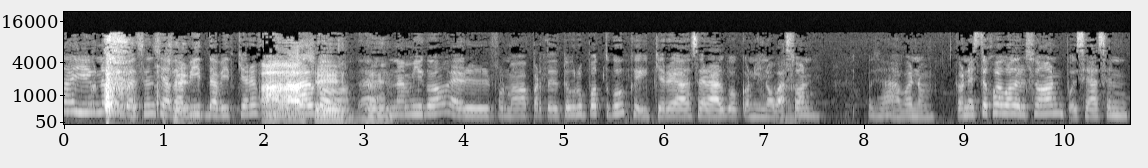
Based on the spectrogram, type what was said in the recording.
hay una presencia. Sí. David, David quiere formar Ah, algo. sí, Eh, sí. Un amigo, él formaba parte de tu grupo Truc y quiere hacer algo con innovación. O sea, bueno, con este juego del son, pues se hacen,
